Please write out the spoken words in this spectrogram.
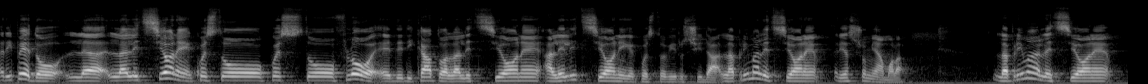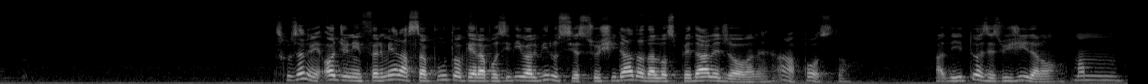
ripeto, la, la lezione, questo, questo, flow è dedicato alla lezione, alle lezioni che questo virus ci dà. La prima lezione, riassumiamola la prima lezione... Scusatemi, oggi un'infermiera ha saputo che era positiva al virus, si è suicidata dall'ospedale giovane. Ah, a posto. Addirittura si suicidano. Ma...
